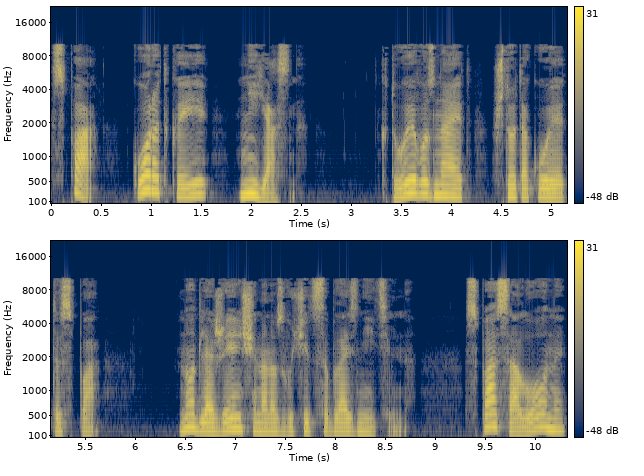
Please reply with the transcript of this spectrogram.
«СПА» — коротко и неясно. Кто его знает, что такое это «СПА»? Но для женщин оно звучит соблазнительно спа-салоны,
